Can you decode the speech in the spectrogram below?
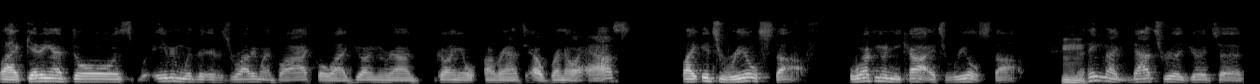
Like getting outdoors, even with if it's riding my bike or like going around, going around to help reno a house, like it's real stuff. Working on your car, it's real stuff. Mm-hmm. I think like that's really good to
